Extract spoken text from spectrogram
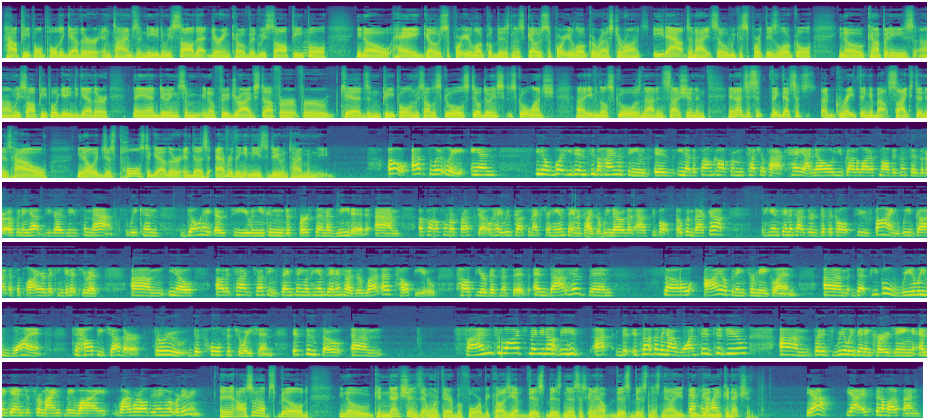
how people pull together in times of need. And we saw that during COVID. We saw people, mm-hmm. You know, hey, go support your local business, go support your local restaurants, eat out tonight so we can support these local, you know, companies. Um, we saw people getting together and doing some, you know, food drive stuff for, for kids and people. And we saw the schools still doing school lunch, uh, even though school was not in session. And, and I just think that's such a great thing about Sikeston is how, you know, it just pulls together and does everything it needs to do in time of need. Oh, absolutely. And, you know, what you didn't see behind the scenes is, you know, the phone call from Tetra Pak. Hey, I know you've got a lot of small businesses that are opening up. Do you guys need some masks? We can donate those to you and you can disperse them as needed. Um, a call from a Fresco. Hey, we've got some extra hand sanitizer. We know that as people open back up, hand sanitizer is difficult to find. We've got a supplier that can get it to us. Um, you know, out at Tag Trucking, same thing with hand sanitizer. Let us help you, help your businesses. And that has been so eye-opening for me, Glenn, um, that people really want to help each other through this whole situation. It's been so um, fun to watch. Maybe not be. Uh, it's not something I wanted to do, um, but it's really been encouraging. And again, just reminds me why why we're all doing what we're doing. And it also helps build you know, connections that weren't there before because you have this business that's going to help this business now. You, have got a new connection. Yeah. Yeah. It's been a lot of fun.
